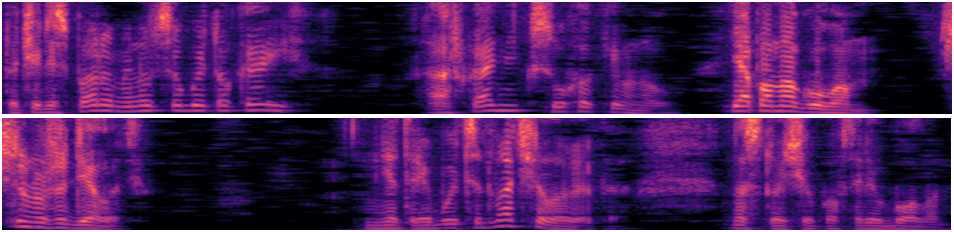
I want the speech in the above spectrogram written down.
то через пару минут все будет окей». Охранник сухо кивнул. «Я помогу вам. Что нужно делать?» «Мне требуется два человека», — настойчиво повторил Болон.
